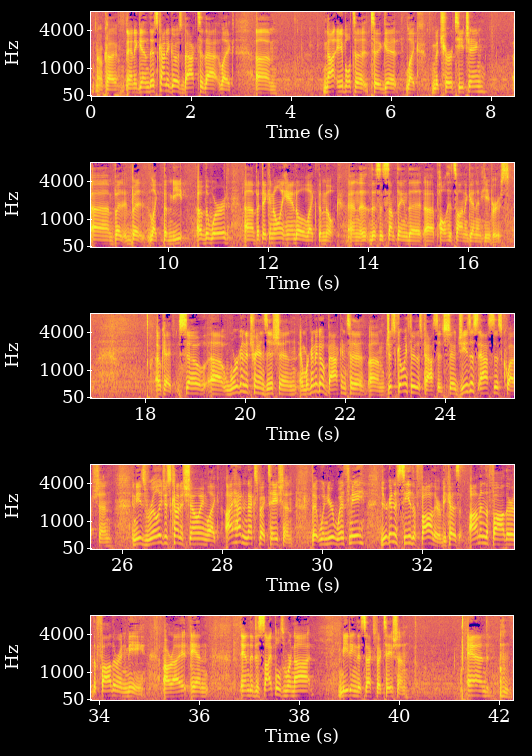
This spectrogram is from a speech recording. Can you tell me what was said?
okay? And again, this kind of goes back to that, like, um, not able to, to get like mature teaching um, but but like the meat of the word, uh, but they can only handle like the milk, and th- this is something that uh, Paul hits on again in Hebrews. Okay, so uh, we're going to transition and we're going to go back into um, just going through this passage. So Jesus asked this question, and he's really just kind of showing, like, I had an expectation that when you're with me, you're going to see the Father because I'm in the Father, the Father in me. All right? And, and the disciples were not meeting this expectation. And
